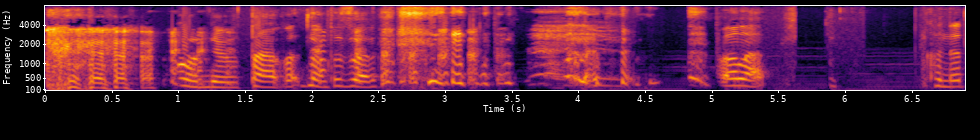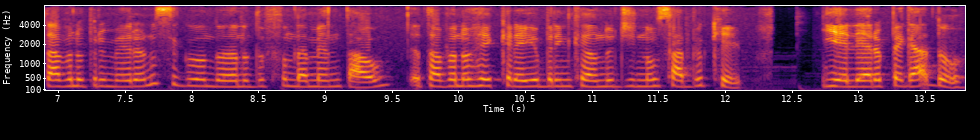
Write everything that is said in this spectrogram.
Quando eu tava. Não, tô zoando. Vamos lá. Quando eu tava no primeiro ou no segundo ano do fundamental, eu tava no recreio brincando de não sabe o quê. E ele era o pegador.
